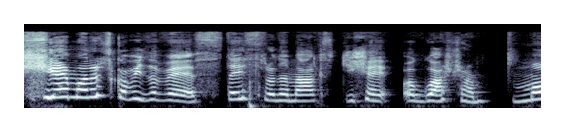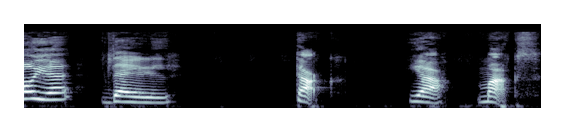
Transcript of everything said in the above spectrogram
Siemaneczko widzowie, z tej strony Max. Dzisiaj ogłaszam moje daily. Tak, ja, Max.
